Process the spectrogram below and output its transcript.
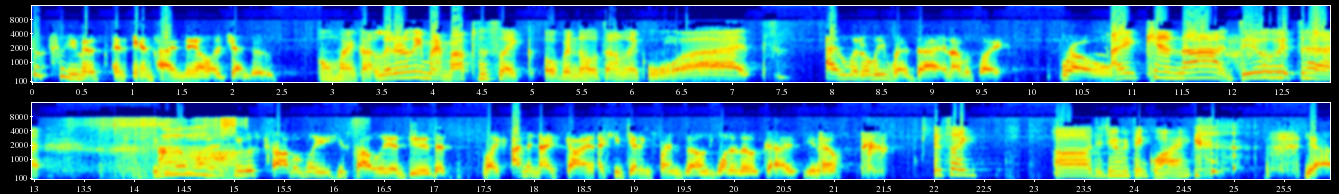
supremacist, and anti-male agendas. Oh my god! Literally, my mouth was like open the whole time. Like what? I literally read that and I was like, bro. I cannot deal with that. You know what? He was probably he's probably a dude that's like I'm a nice guy and I keep getting friend zoned. One of those guys, you know. It's like, uh, did you ever think why? yeah,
